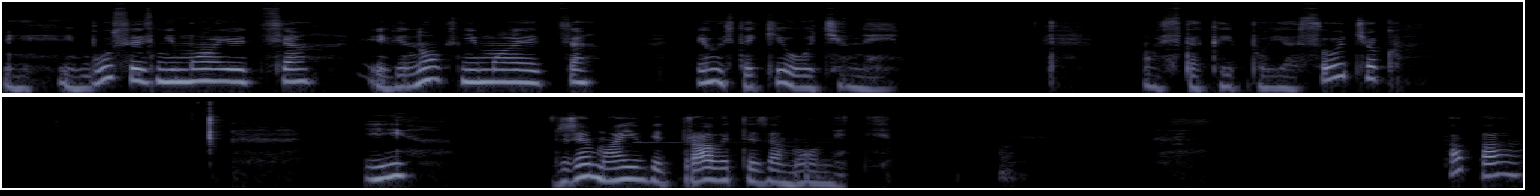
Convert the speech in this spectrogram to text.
І, і буси знімаються, і вінок знімається, і ось такі очі в неї. Ось такий поясочок. І вже маю відправити замовниць. Па-па!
